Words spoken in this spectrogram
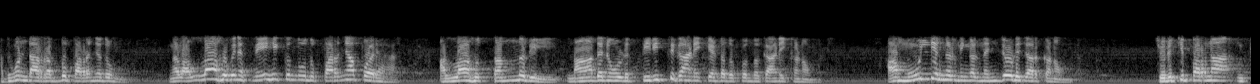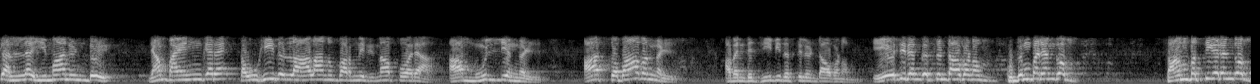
അതുകൊണ്ടാ റബ്ബ് പറഞ്ഞതും നിങ്ങൾ അള്ളാഹുവിനെ സ്നേഹിക്കുന്നു എന്ന് പറഞ്ഞാ പോരാ. അള്ളാഹു തന്നതിൽ നാഥനോട് തിരിച്ചു കാണിക്കേണ്ടതൊക്കെ ഒന്ന് കാണിക്കണം. ആ മൂല്യങ്ങൾ നിങ്ങൾ നെഞ്ചോട് ചേർക്കണം. ചുരുക്കി പറഞ്ഞ എനിക്കല്ല ഈമാനുണ്ട്. ഞാൻ ഭയങ്കര സൗഹീദുള്ള ആളാന്നും പറഞ്ഞിരുന്നാ പോരാ. ആ മൂല്യങ്ങൾ ആ സ്വഭാവങ്ങൾ അവന്റെ ജീവിതത്തിൽ ഉണ്ടാവണം. ഏത് രംഗത്തുണ്ടാവണം? കുടുംബരംഗം സാമ്പത്തിക രംഗം.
